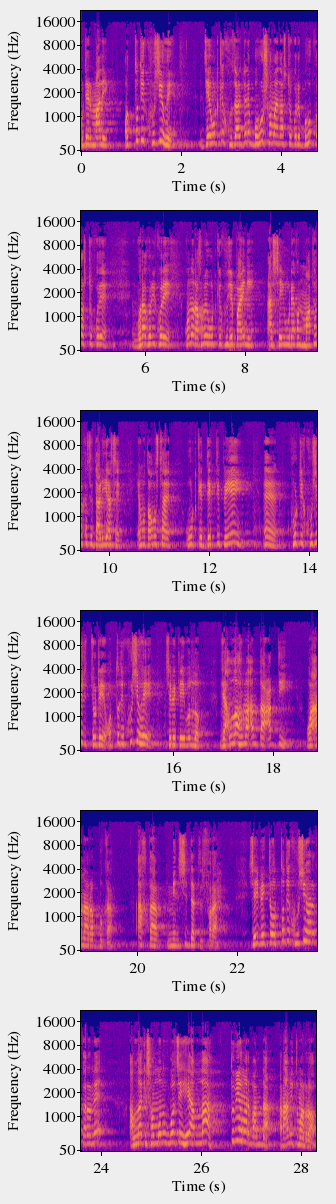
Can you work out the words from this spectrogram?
উটের মালিক অত্যধিক খুশি হয়ে যে উটকে খোঁজার জন্য বহু সময় নষ্ট করে, বহু কষ্ট করে, ঘোরাঘুরি করে কোনো রকমের উটকে খুঁজে পায়নি। আর সেই উট এখন মাথার কাছে দাঁড়িয়ে আছে। এমত অবস্থায় উটকে দেখতে পেয়েই খুঁটি খুশির চোটে অত্যধিক খুশি হয়ে সে ব্যক্তি এই বলল, যে আল্লাহ আন্তা আব্দি ও আনা রব্বুকা আখতা মিন সিদ্দাতিল ফরাহ। সেই ব্যক্তি অত্যধিক খুশি হওয়ার কারণে আল্লাহকে সম্মান বলছে, হে আল্লাহ, তুমি আমার বান্দা আর আমি তোমার রব।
